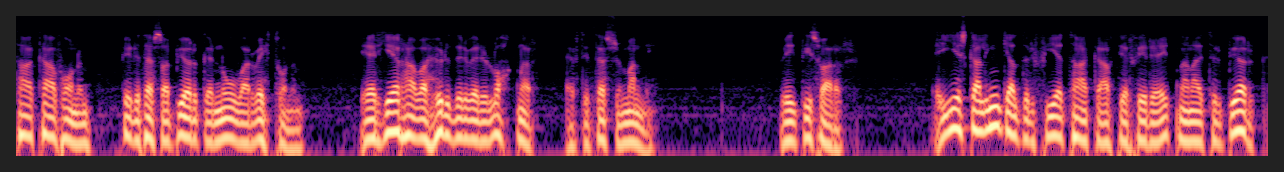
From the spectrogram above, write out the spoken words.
taka af honum fyrir þessa björg er nú var veitt honum. Er hér hafa hurðir verið loknar eftir þessu manni. Vigdi svarar. Egi skal yngjaldur fjö taka af þér fyrir einnanætur björg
